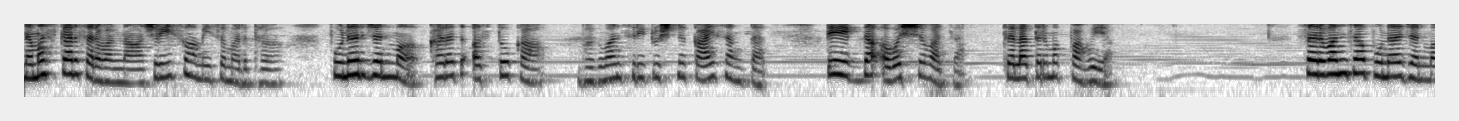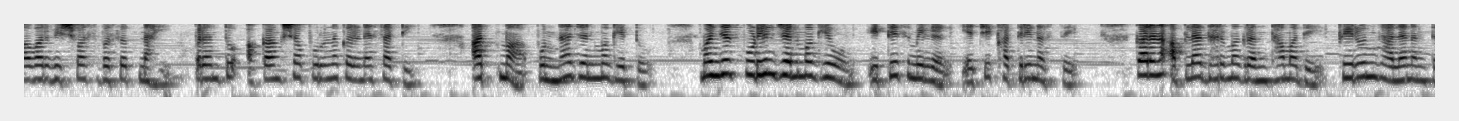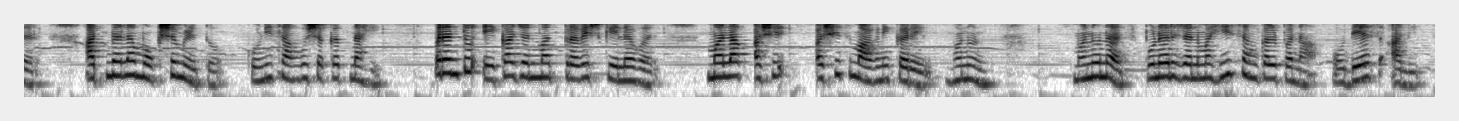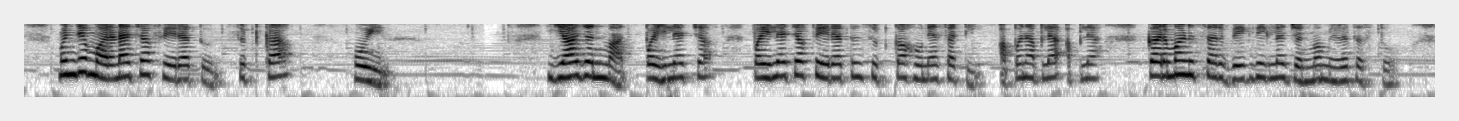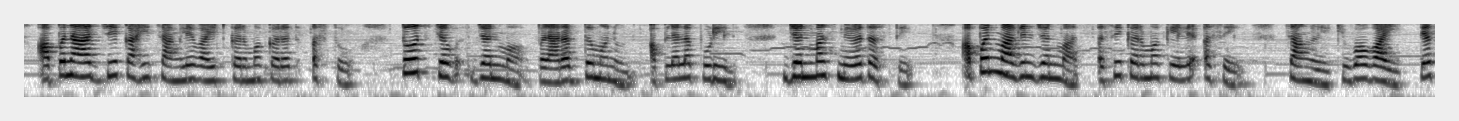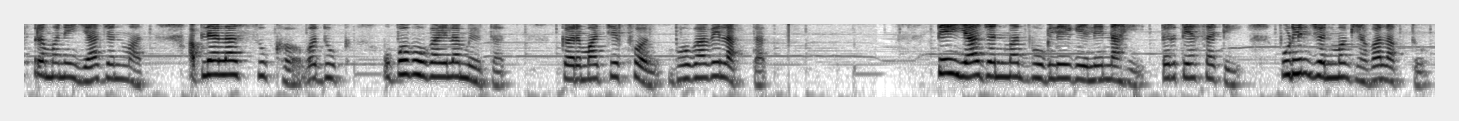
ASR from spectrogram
नमस्कार सर्वांना श्री स्वामी समर्थ. पुनर्जन्म खरंच असतो का? भगवान श्रीकृष्ण काय सांगतात? ते एकदा अवश्य वाचा. चला तर मग पाहूया. सर्वांचा पुनर्जन्मावर विश्वास बसत नाही परंतु आकांक्षा पूर्ण करण्यासाठी आत्मा पुन्हा जन्म घेतो. म्हणजेच पुढील जन्म घेऊन इथेच मिळेल याची खात्री नसते. कारण आपल्या धर्मग्रंथामध्ये फिरून झाल्यानंतर आत्म्याला मोक्ष मिळतो कोणी सांगू शकत नाही. परंतु एका जन्मात प्रवेश केल्यावर मला अशी अशीच मागणी करेल म्हणून म्हणूनच पुनर्जन्म ही संकल्पना उदयास आली. म्हणजे मरणाच्या फेऱ्यातून सुटका होईल. या जन्मात पहिल्याच्या पहिल्याच्या फेऱ्यातून सुटका होण्यासाठी आपण आपल्या आपल्या कर्मानुसार वेगवेगळा जन्म मिळत असतो. आपण आज जे काही चांगले वाईट कर्म करत असतो तोच जब जन्म प्रारब्ध म्हणून आपल्याला पुढील जन्मास मिळत असते. आपण मागील जन्मात असे कर्म केले असेल चांगले किंवा वाईट त्याचप्रमाणे या जन्मात आपल्याला सुख व दुःख उपभोगायला मिळतात. कर्माचे फल भोगावे लागतात. ते या जन्मात भोगले गेले नाही तर त्यासाठी पुढील जन्म घ्यावा लागतो.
